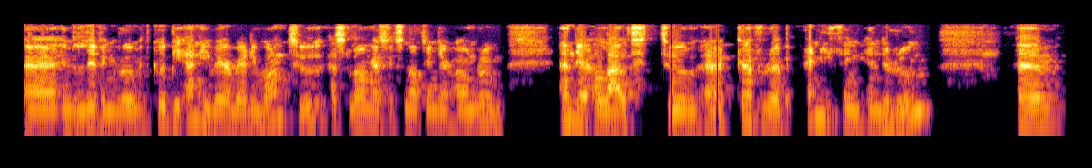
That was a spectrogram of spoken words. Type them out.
uh, in the living room. It could be anywhere where they want to, as long as it's not in their own room. And they're allowed to uh, cover up anything in the room um,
